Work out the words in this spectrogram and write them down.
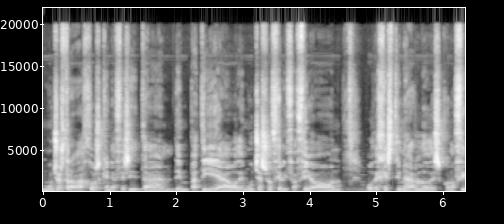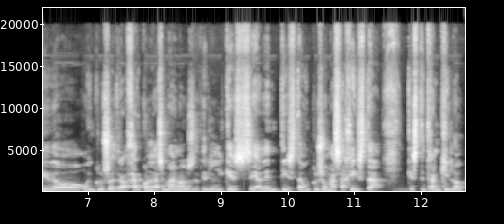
muchos trabajos que necesitan de empatía o de mucha socialización o de gestionar lo desconocido o incluso de trabajar con las manos, es decir, el que sea dentista o incluso masajista que esté tranquilo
